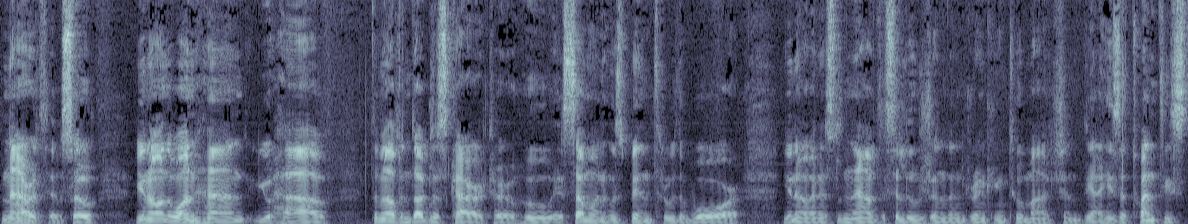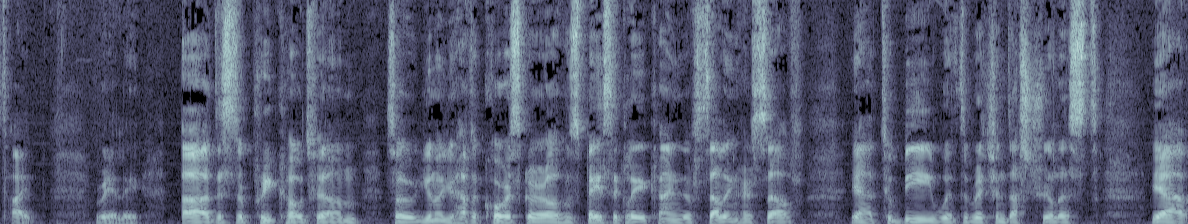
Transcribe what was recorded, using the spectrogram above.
narrative. So, you know, on the one hand, you have the Melvyn Douglas character, who is someone who's been through the war, you know, and is now disillusioned and drinking too much, and yeah, he's a twenties type, really. Uh, this is a pre-code film, so you know you have the chorus girl who's basically kind of selling herself, yeah, to be with the rich industrialist. Yeah,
